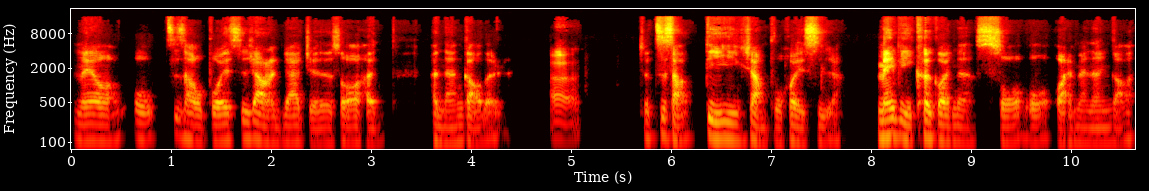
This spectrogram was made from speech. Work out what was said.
没有我至少我不会是让人家觉得说很很难搞的人，呃，就至少第一印象不会是啊。maybe 客观的说我我还蛮难搞的，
